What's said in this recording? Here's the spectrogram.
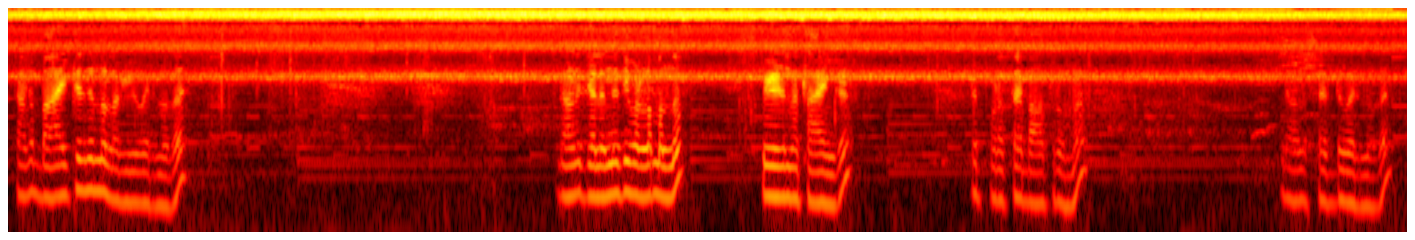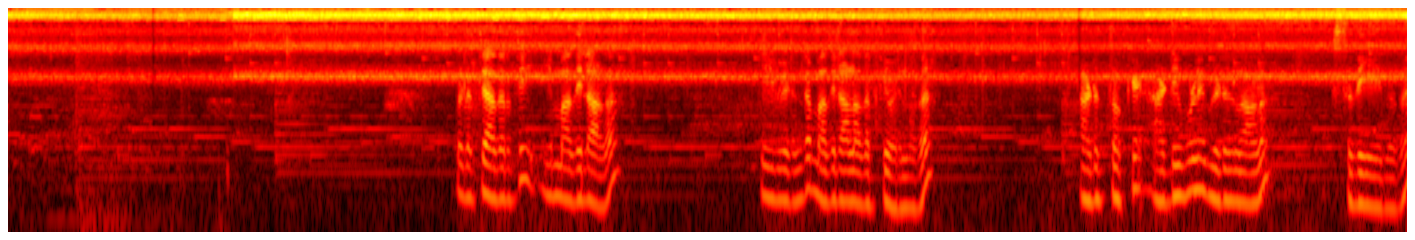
ഇതാണ് ബാക്കിൽ നിന്നുള്ള വ്യൂ വരുന്നത്. ഇതാണ് ജലനിധി വെള്ളം വന്ന് വീഴുന്ന ടാങ്ക് പുറത്തെ ബാത്റൂം ഇതാണ് ഷെഡ് വരുന്നത്. ഇവിടുത്തെ അതിർത്തി ഈ മതിലാണ്. ഈ വീടിന്റെ മതിലാണ് അതിർത്തി വരുന്നത്. അടുത്തൊക്കെ അടിപൊളി വീടുകളാണ് സ്ഥിതി ചെയ്യുന്നത്.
